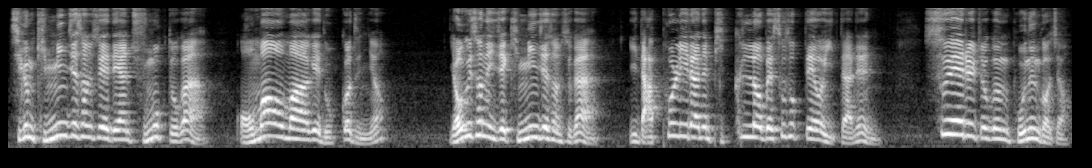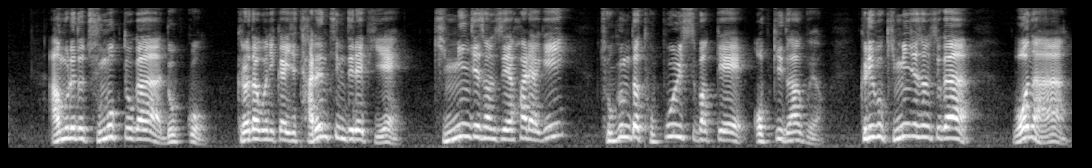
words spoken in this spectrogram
지금 김민재 선수에 대한 주목도가 어마어마하게 높거든요. 여기서는 이제 김민재 선수가 이 나폴리라는 빅클럽에 소속되어 있다는 수혜를 조금 보는 거죠. 아무래도 주목도가 높고 그러다 보니까 이제 다른 팀들에 비해 김민재 선수의 활약이 조금 더 돋보일 수밖에 없기도 하고요. 그리고 김민재 선수가 워낙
